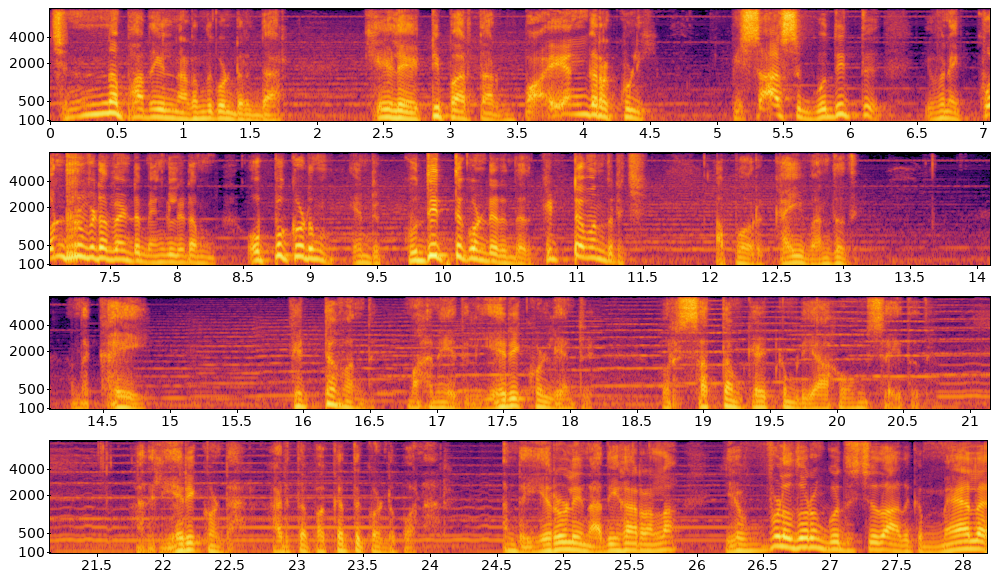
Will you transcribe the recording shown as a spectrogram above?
சின்ன பாதையில் நடந்து கொண்டிருந்தார். கீழே எட்டி பார்த்தார் பயங்கர குழி. பிசாசு குதித்து இவனை கொன்றுவிட வேண்டும் எங்களிடம் ஒப்புக்கொடும் என்று குதித்து கொண்டிருந்தது. கிட்ட வந்துருச்சு அப்போ ஒரு கை வந்தது. அந்த கை கிட்ட வந்து மகனே இதில் ஏறிக்கொள் என்று ஒரு சத்தம் கேட்கும்படியாகவும் செய்தது. அதில் ஏறிக்கொண்டார். அடுத்த பக்கத்துக்கு கொண்டு போனார். அந்த இருளின் அதிகாரம்லாம் எவ்வளவு தூரம் குதிச்சதோ அதுக்கு மேலே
